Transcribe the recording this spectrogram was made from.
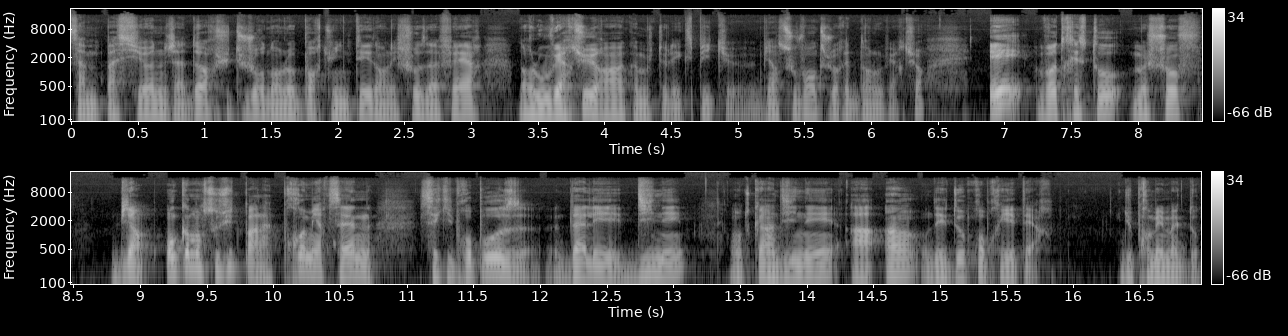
ça me passionne, j'adore, je suis toujours dans l'opportunité, dans les choses à faire, dans l'ouverture, hein, comme je te l'explique euh, bien souvent, toujours être dans l'ouverture. Et votre resto me chauffe bien. On commence tout de suite par la première scène, c'est qu'il propose d'aller dîner, en tout cas un dîner, à un des deux propriétaires du premier McDo.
